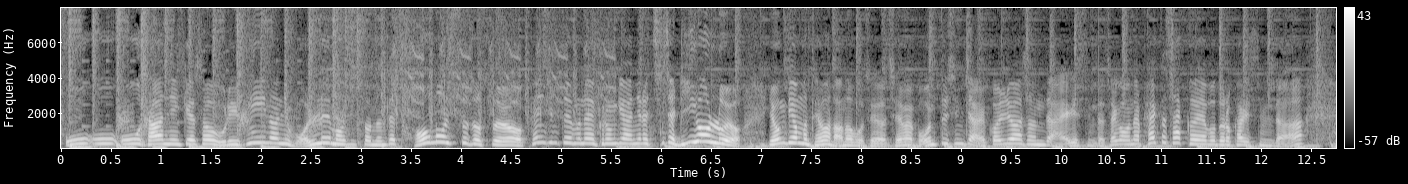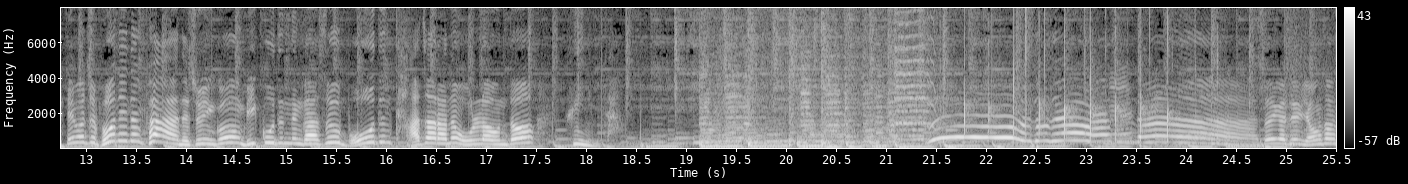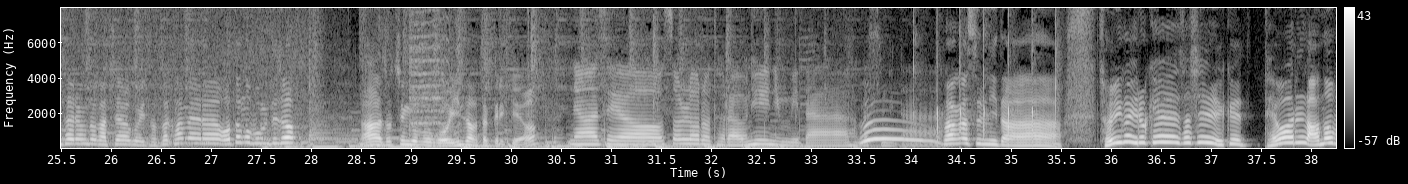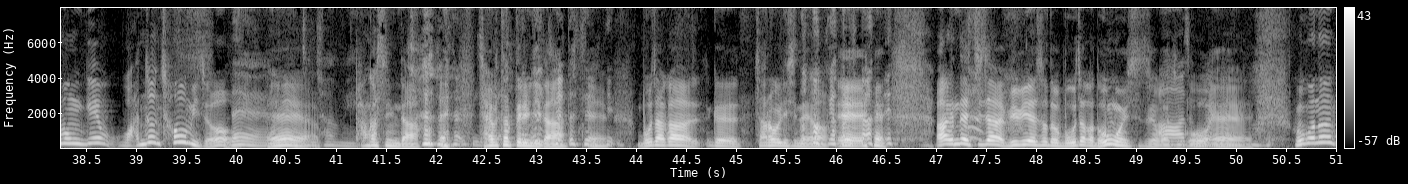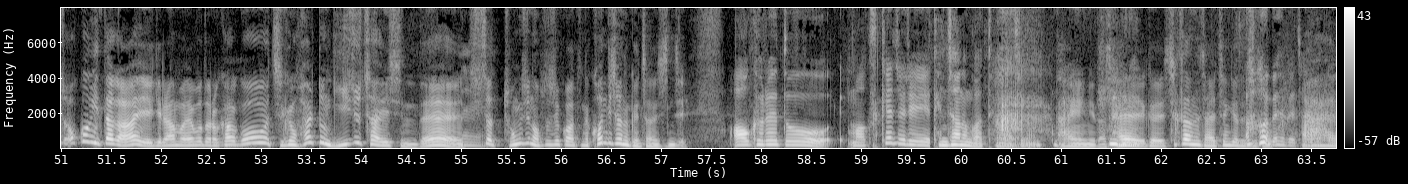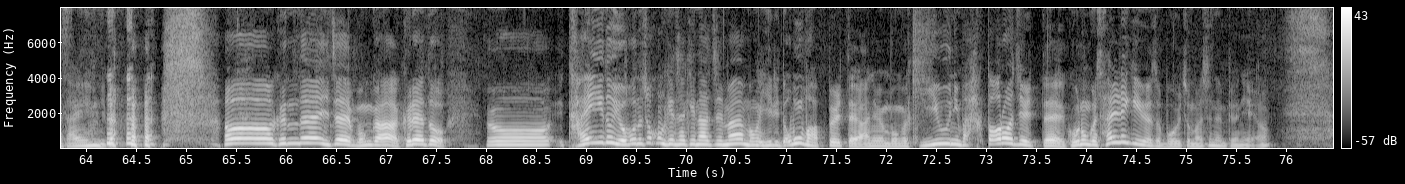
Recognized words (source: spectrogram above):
5554님께서 우리 휘인 언니 원래 멋있었는데 더 멋있어졌어요. 팬심 때문에 그런 게 아니라 진짜 real로요. 영디 한번 대화 나눠보세요. 제 말 뭔 뜻인지 알걸요 하셨는데 알겠습니다. 제가 오늘 fact check 해보도록 하겠습니다. 이번 주 본인 등판의 주인공 믿고 듣는 가수 뭐든 다 잘하는 올라운더 휘인입니다. 저희가 지금 영상 촬영도 같이 하고 있어서 카메라 어떤 거 보면 되죠? 아, 저 친구 보고 인사 부탁드릴게요. 안녕하세요. 솔로로 돌아온 휘인입니다. 반갑습니다. 반갑습니다. 저희가 이렇게 사실 이렇게 대화를 나눠본 게 완전 처음이죠. 네. 네 완전 처음이에요. 반갑습니다. 네, 잘 부탁드립니다. 네, 모자가 그 잘 어울리시네요. 예. 네. 아, 근데 진짜 뮤비에서도 모자가 너무 멋있으셔가지고, 아, 예. 그거는 조금 이따가 얘기를 한번 해보도록 하고, 지금 활동 2주 차이신데, 네. 진짜 정신 없으실 것 같은데, 컨디션은 괜찮으신지? 어, 그래도 막 스케줄이 괜찮은 것 같아요, 지금. 다행입니다. 잘, 그 식사는 잘 챙겨 드시고. 어, 네네, 잘. 아, 다행입니다. 어, 근데 이제 뭔가 그래도 어, 다행히도 요번은 조금 괜찮긴 하지만 뭔가 일이 너무 바쁠 때 아니면 뭔가 기운이 막 떨어질 때 그런 걸 살리기 위해서 뭘 좀 하시는 편이에요?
